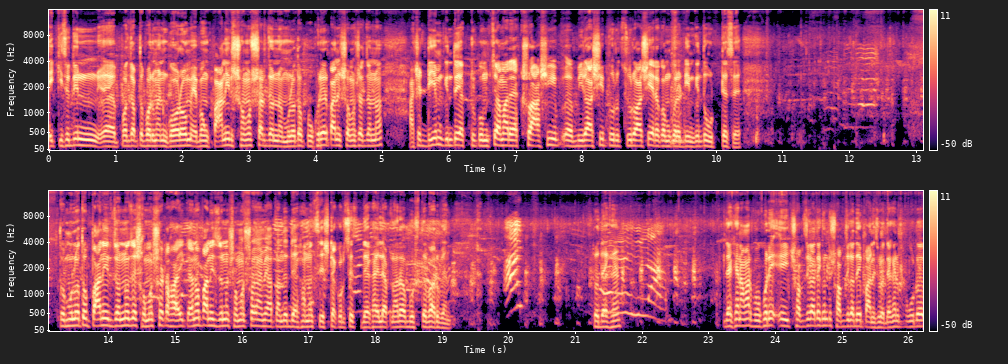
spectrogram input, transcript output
এই কিছুদিন পর্যাপ্ত পরিমাণ গরম এবং পানির সমস্যার জন্য, মূলত পুকুরের পানির সমস্যার জন্য, হাঁসের ডিম কিন্তু একটু কমছে। আমার একশো আশি বিরাশি, চুরাশি এরকম করে ডিম কিন্তু উঠতেছে। তো মূলত পানির জন্য যে সমস্যাটা হয়, কেন পানির জন্য সমস্যা হয়, আমি আপনাদের দেখানোর চেষ্টা করছি। দেখাইলে আপনারা বুঝতে পারবেন। তো দেখেন দেখেন আমার পুকুরে এই সব জায়গাতে কিন্তু সব জায়গাতেই পানি ছিল। দেখেন পুকুরে,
